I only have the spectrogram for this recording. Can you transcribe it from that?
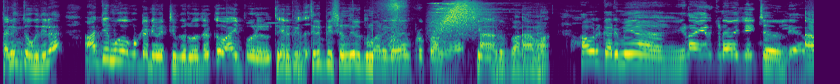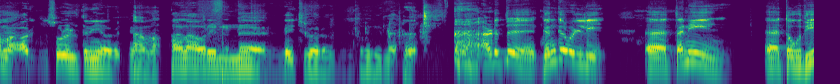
தனி தொகுதியில அதிமுக கூட்டணி வெற்றி பெறுவதற்கு வாய்ப்புகள் இருக்குது. திருப்பி செந்தில்குமாருக்கு தான் கொடுப்பாங்க. ஆமா. அவரு கடுமையா ஏன்னா ஏற்கனவே ஜெயிச்சவர் இல்லையா? ஆமா. அவருக்கு சூழல் தெரியும் அவருக்கு. ஆமா. அதனால அவரே நின்று ஜெயிச்சிருவாரு தொகுதியில. அடுத்து கங்கவள்ளி தனி தொகுதி.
